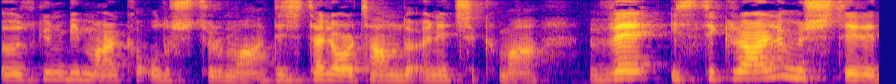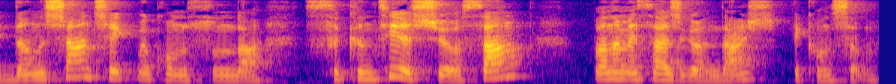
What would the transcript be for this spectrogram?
özgün bir marka oluşturma, dijital ortamda öne çıkma ve istikrarlı müşteri danışan çekme konusunda sıkıntı yaşıyorsan bana mesaj gönder ve konuşalım.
